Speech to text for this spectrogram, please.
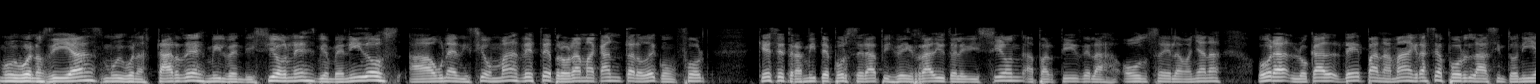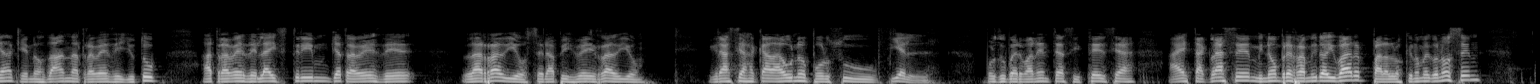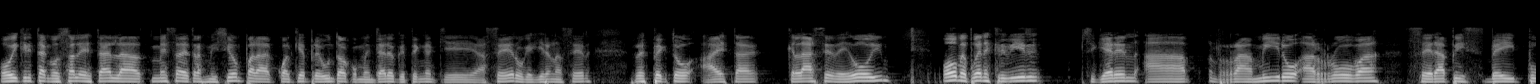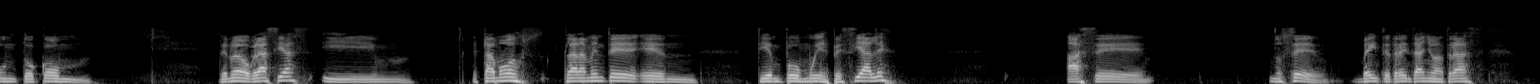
Muy buenos días, muy buenas tardes, mil bendiciones. Bienvenidos a una edición más de este programa Cántaro de Confort que se transmite por Serapis Bay Radio y Televisión a partir de las 11 de la mañana, hora local de Panamá. Gracias por la sintonía que nos dan a través de YouTube, a través de Livestream y a través de la radio Serapis Bay Radio. Gracias a cada uno por su fiel, por su permanente asistencia a esta clase. Mi nombre es Ramiro Aybar, para los que no me conocen. Hoy Cristian González está en la mesa de transmisión para cualquier pregunta o comentario que tengan que hacer o que quieran hacer respecto a esta clase de hoy. O me pueden escribir, si quieren, a ramiro.serapisbay.com. De nuevo, gracias y mm, estamos claramente en tiempos muy especiales. Hace, no sé, 20, 30 años atrás,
